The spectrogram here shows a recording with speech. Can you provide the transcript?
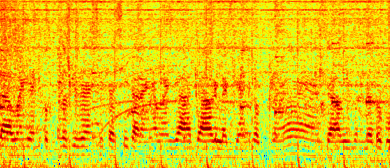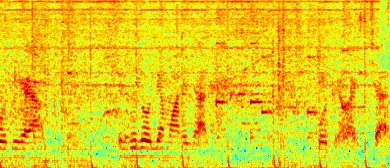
भाई हेलीकॉप्टर की, वैसे कैसे करेंगे भाई आग आग लग गया हेलीकॉप्टर में जा भी बंदा तो कूद ही गया। फिर भी गोलियाँ मारे जा रहे हैं। कूद गया भाई, चल।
